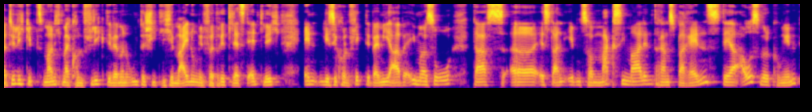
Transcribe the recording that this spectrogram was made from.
Natürlich gibt es manchmal Konflikte, wenn man unterschiedliche Meinungen vertritt. Letztendlich enden diese Konflikte bei mir aber immer so, dass äh, es dann eben zur maximalen Transparenz der Auswirkungen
